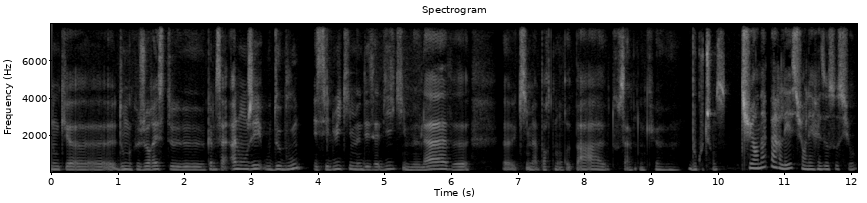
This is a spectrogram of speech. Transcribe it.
Donc, euh, donc je reste euh, comme ça, allongée ou debout. Et c'est lui qui me déshabille, qui me lave, euh, qui m'apporte mon repas, tout ça. Donc, beaucoup de chance. Tu en as parlé sur les réseaux sociaux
